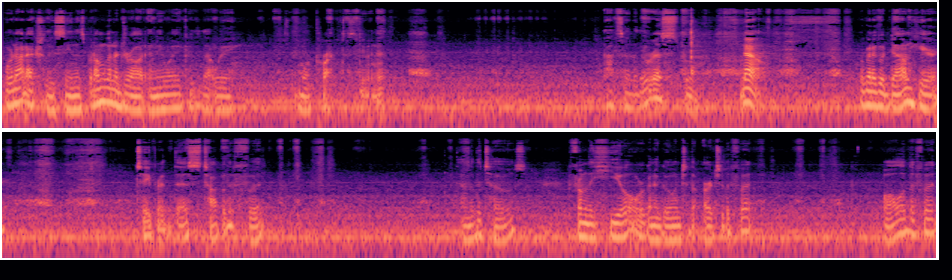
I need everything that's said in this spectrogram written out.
we're not actually seeing this, but I'm gonna draw it anyway because that way more practice doing it. Outside of the wrist, boom. Now, we're gonna go down here, taper this top of the foot, down to the toes. From the heel, we're gonna go into the arch of the foot, ball of the foot,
